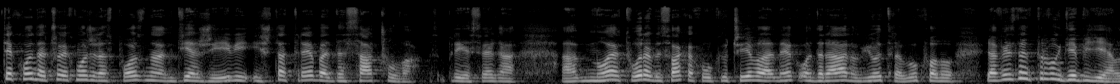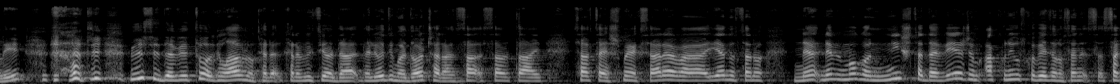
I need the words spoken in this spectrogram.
Tek onda čovjek može raspozna gdje živi i šta treba da sačuva prije svega. A moja tura bi svakako uključivala neko od ranog jutra, bukvalno. Ja već znam prvo gdje bi jeli. Znači, mislim da bi to glavno kada, kada bih htio da, da ljudima dočaram sav, sav, taj, sav taj šmek Sarajeva. Jednostavno, ne, ne bi mogao ništa da vežem ako nije usko vezano sa, sa,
